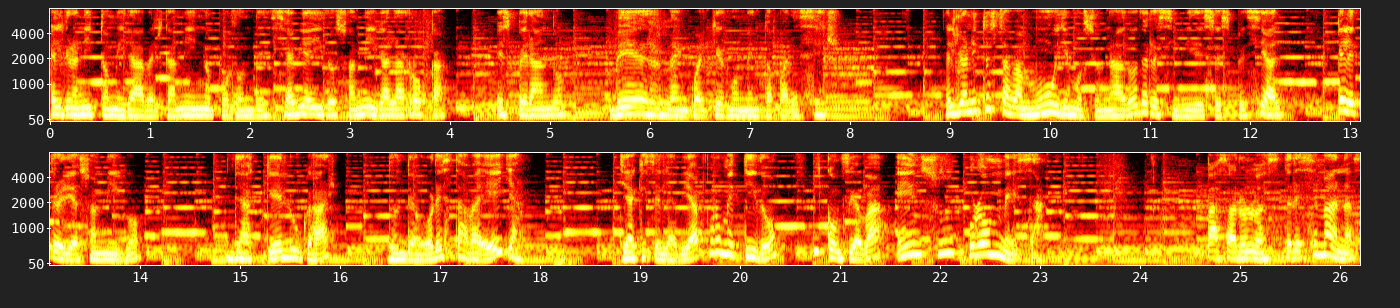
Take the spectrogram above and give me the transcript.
el granito miraba el camino por donde se había ido su amiga la roca, esperando verla en cualquier momento aparecer. El granito estaba muy emocionado de recibir eso especial que le traía su amigo de aquel lugar donde ahora estaba ella, ya que se le había prometido y confiaba en su promesa. Pasaron las tres semanas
